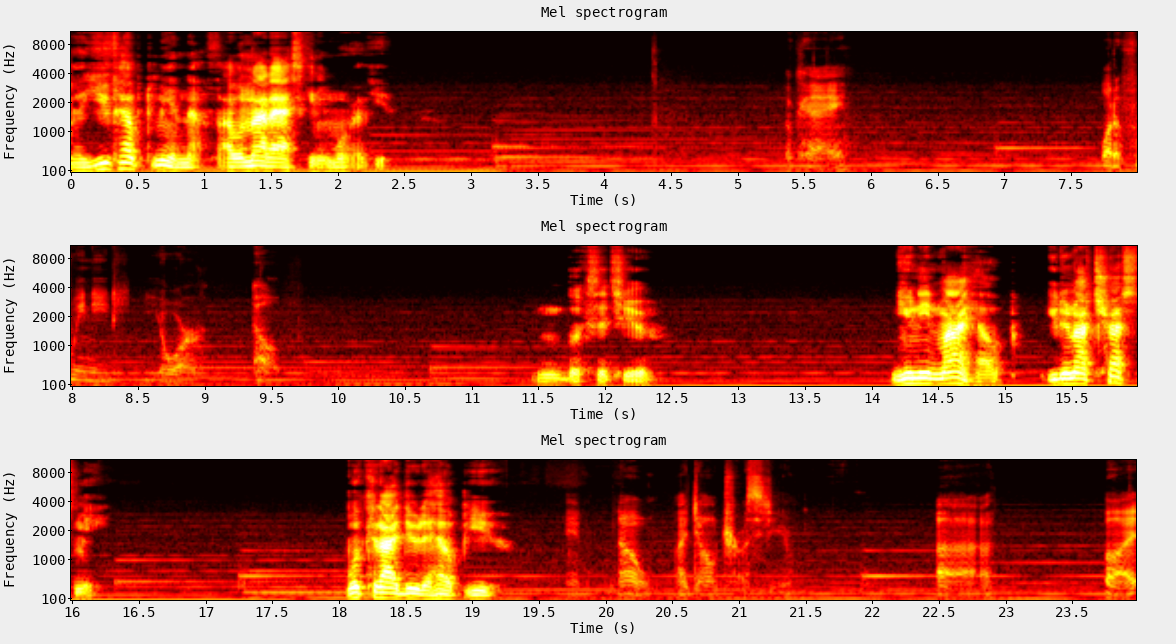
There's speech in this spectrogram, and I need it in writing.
You've helped me enough. I will not ask any more of you. Okay. What if we need your help? Looks at you. You need my help. You do not trust me. What could I do to help you? No, I don't trust you. Uh, but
